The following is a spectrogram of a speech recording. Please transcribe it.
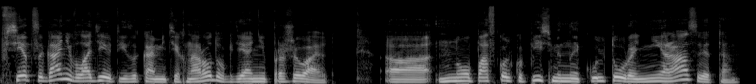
все цыгане владеют языками тех народов, где они проживают. А, но поскольку письменная культура не развита,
